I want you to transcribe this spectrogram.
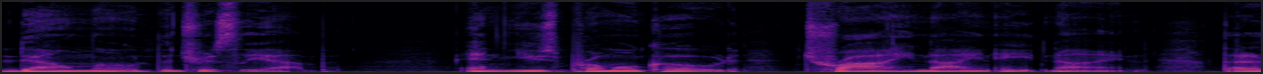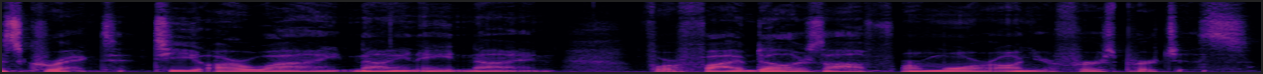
download the Drizly app and use promo code TRY989. That is correct, T R Y 989 for $5 off or more on your first purchase.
